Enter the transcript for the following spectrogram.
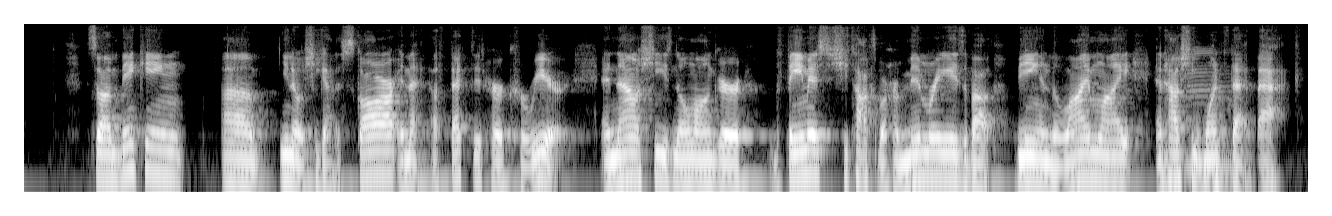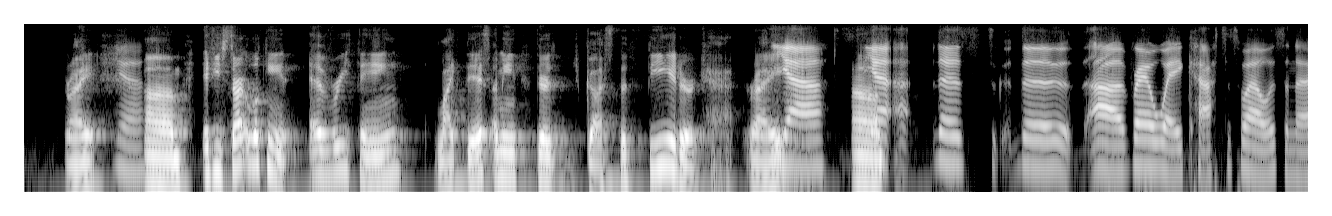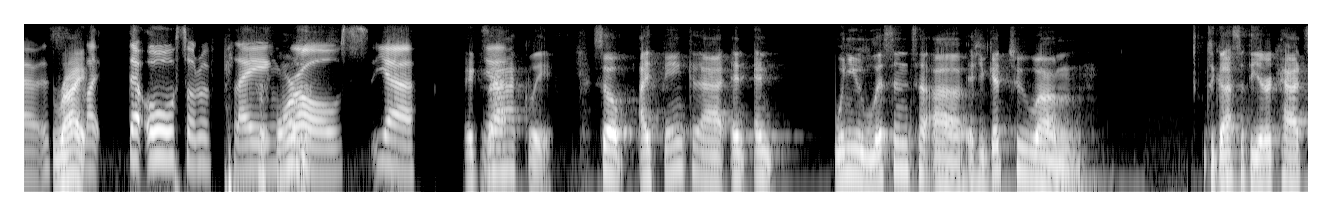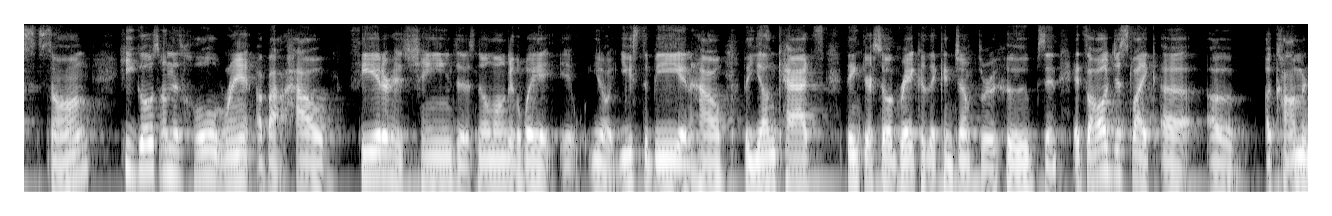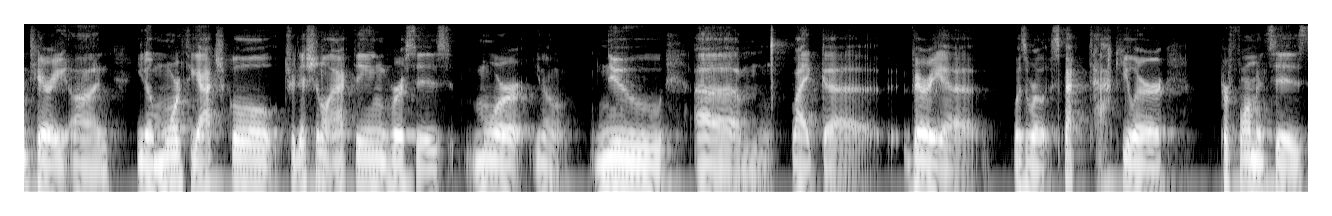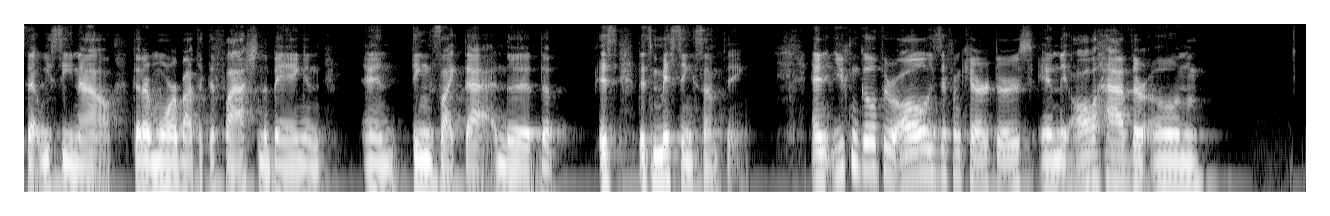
So I'm thinking um, you know, she got a scar and that affected her career. And now she's no longer famous. She talks about her memories, about being in the limelight, and how she wants Mm. that back. Right. Yeah. Um, if you start looking at everything like this, I mean, there's Gus the theater cat, right? yeah. Um, yeah. uh, There's the uh, railway cat as well, isn't there? It's Right. Like they're all sort of playing roles. Yeah. Exactly. So I think that and and when you listen to uh if you get to um to Gus the Theater Cat's song, he goes on this whole rant about how theater has changed and it's no longer the way it, it you know it used to be and how the young cats think they're so great because they can jump through hoops. And it's all just like a, a a commentary on you know more theatrical traditional acting versus more you know new um like uh very uh what's the spectacular performances that we see now that are more about like the flash and the bang and and things like that and the the it's it's missing something. And you can go through all these different characters and they all have their own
